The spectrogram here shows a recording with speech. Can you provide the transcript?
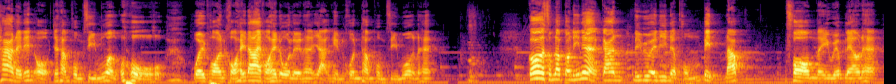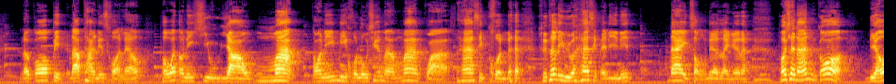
ถ้าไดเดนออกจะทำผมสีม่วง โอ้โหอวยพรขอให้ได้ขอให้โดนเลยนะฮะ อยากเห็นคนทำผมสีม่วงนะฮะ ก็สำหรับตอนนี้เนี่ยการรีวิว ID เนี่ยผมปิดรับฟอร์มในเว็บแล้วนะฮะ แล้วก็ปิดรับทาง Discord แล้ว เพราะว่าตอนนี้คิวยาวมาก ตอนนี้มีคนลงชื่อมามากกว่า 50 คนนะ คือถ้ารีวิว 50 ID นี้ ได้อีก 2 เดือนอะไรเงี้ยนะ เพราะฉะนั้นก็เดี๋ยว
